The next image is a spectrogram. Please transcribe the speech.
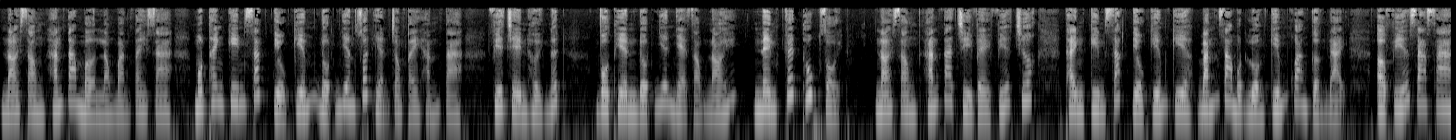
Nói xong, hắn ta mở lòng bàn tay ra, một thanh kim sắc tiểu kiếm đột nhiên xuất hiện trong tay hắn ta, phía trên hơi nứt. Vô Thiên đột nhiên nhẹ giọng nói, nên kết thúc rồi. Nói xong, hắn ta chỉ về phía trước, thanh kim sắc tiểu kiếm kia bắn ra một luồng kiếm quang cường đại. Ở phía xa xa,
